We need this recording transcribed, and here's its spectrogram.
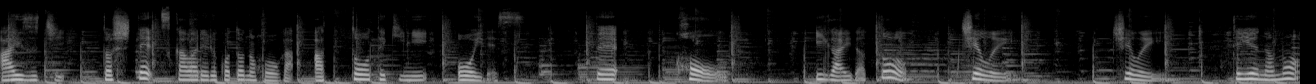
相づちとして使われることの方が圧倒的に多いです。で cold 以外だと chilly chilly っていうのも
